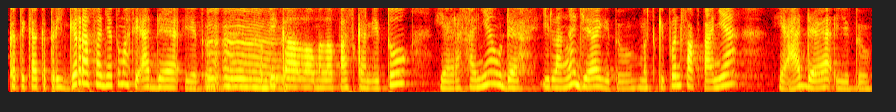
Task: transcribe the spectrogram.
ketika ke trigger rasanya tuh masih ada gitu. Tapi kalau melepaskan itu ya rasanya udah hilang aja gitu. Meskipun faktanya ya ada gitu.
